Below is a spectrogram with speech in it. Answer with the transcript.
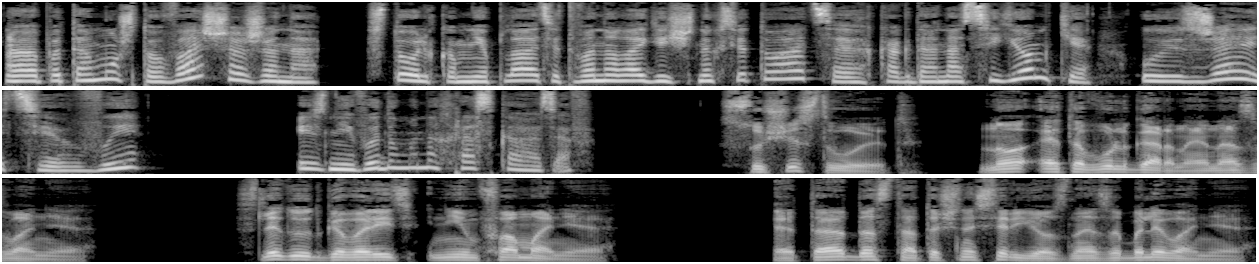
«А потому что ваша жена столько мне платит в аналогичных ситуациях, когда на съемке уезжаете вы». Из невыдуманных рассказов. Существует, но это вульгарное название. Следует говорить нимфомания. Это достаточно серьезное заболевание.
